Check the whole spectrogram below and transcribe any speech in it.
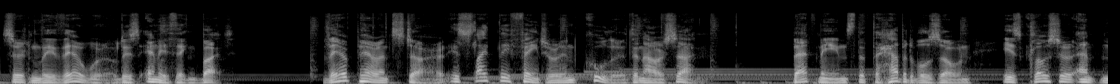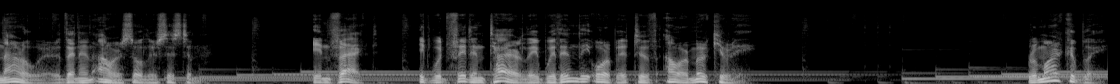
Certainly their world is anything but. Their parent star is slightly fainter and cooler than our Sun. That means that the habitable zone is closer and narrower than in our solar system. In fact, it would fit entirely within the orbit of our Mercury. Remarkably,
